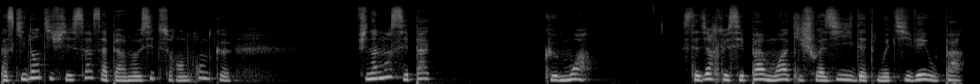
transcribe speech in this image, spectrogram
Parce qu'identifier ça, ça permet aussi de se rendre compte que finalement, c'est pas que moi. C'est-à-dire que c'est pas moi qui choisis d'être motivé ou pas.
